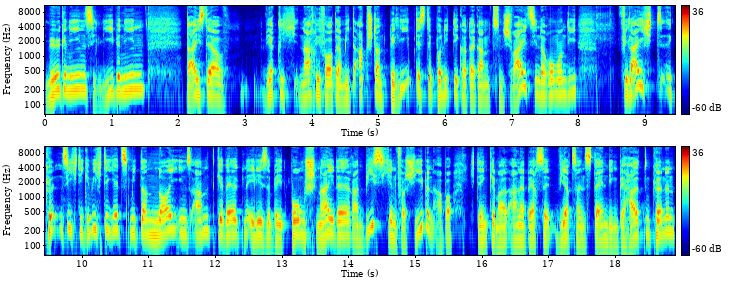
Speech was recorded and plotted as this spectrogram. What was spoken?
mögen ihn, sie lieben ihn. Da ist er wirklich nach wie vor der mit Abstand beliebteste Politiker der ganzen Schweiz in der Romandie. Vielleicht könnten sich die Gewichte jetzt mit der neu ins Amt gewählten Elisabeth Bohm-Schneider ein bisschen verschieben, aber ich denke mal, Alain Berset wird sein Standing behalten können.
